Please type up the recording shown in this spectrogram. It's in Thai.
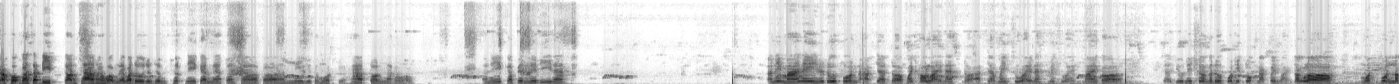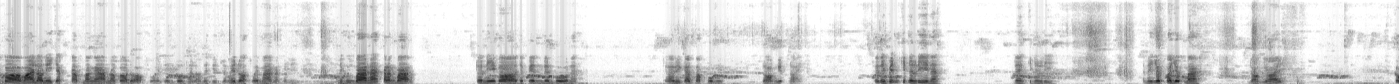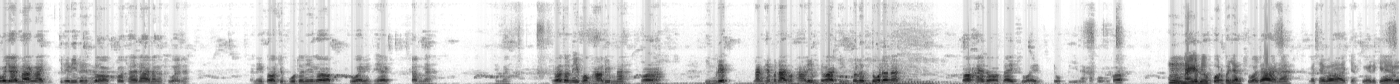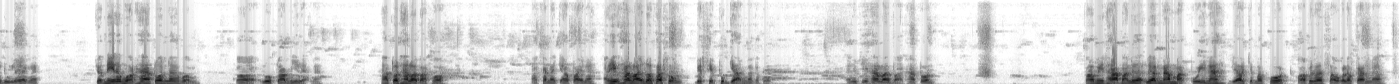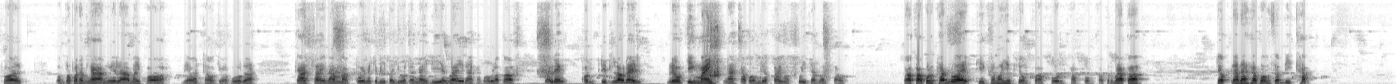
ครับผมก็สวัสดีตอนเช้านะครับผมเดี๋ยวมาดูชมชุดนี้กันนะ ตอนเช้าก็มีอยู่ทั้งหมดอยู่ห้าต้นนะครับผม อันนี้ก็เป็นเลดี้นะ อันนี้ไม้ในฤดูฝนอาจจะดอกไม่เท่าไหร่นะ ดอกอาจจะไม่สวยนะ ไม่สวย ไม้ก็จะอยู่ในช่วงฤดูฝนที่ตกหนักไปหน่อย ต้องรอหมดฝนแล้วก็ไม้เหล่านี้จะกลับมางามแล้วก็ดอกสวยเต็มต้นให้เราได้ชื่นชมไม่ดอกสวยมากนะตัวนี้ อันนี้เพิ่งบานนะกำลังบาน ตัวนี้ก็จะเป็นเรนโบว์นะ แต่ว่ามีการปรับปรุงดอกนิดหน่อยตัวนี้เป็นกินนารีนะแดงกินนารีอันนี้ยกก็ยกมา ดอกย้อย ก็ไม่ย้อยมากนะกินนารีทั้งดอกก็ใช้ได้นะก็สวยนะ อันนี้ก็ชมพูตัวนี้ก็สวยไม่แพ้กันนะเห็นไหมแต่ว่าตอนนี้ผมผ่าริมนะว่ากิ่งเล็กนั่งแทบไม่ได้มาผ่าริมแต่ว่ากิ่งก็เริ่มโตแล้วนะ ก็ให้ดอกได้สวยดกดีนะครับผมก็ ในฤดูฝนก็ยังสวยได้นะไม่ใช่ว่าจะสวยได้แค่ฤดูแล้งนะชุดนี้ทั้งหมดห้าต้นนะครับผม ก็รูปตามนี้แหละนะห้าต้นห้าร้อยบาทพอหาคันไหนจะเอาไปนะ อันนี้ห้าร้อยรวมค่าส่งเบ็ดเสร็จทุกอย่างนะครับผม อันนี้ที่ห้าร้อยบาทห้าต้น ก็มีถามมาเรื่องเรื่องน้ำหมักปุ๋ยนะ เดี๋ยวจะมาพูดขอเป็นวันเสาร์กันแล้วกันนะ เพราะว่าผมต้องไปทำงานเวลาไม่พอ เดี๋ยววันเสาร์จะมาพูดว่า การใส่น้ำหมักปุ๋ยมันจะมีประโยชน์ยังไงดีอย่างไรนะครับผมแล้วก็จะเร่งผลผลิตเราได้เร็วจริงไหมนะครับผมเดี๋ยวค่อยมาคุยกันวันเสาร์ก็ขอบคุณทุกท่านด้วยที่เข้ามาเยี่ยมชมขอบคุณครับผมขอบคุณมากก็จบแล้วนะครับผมสวัสดีครับ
